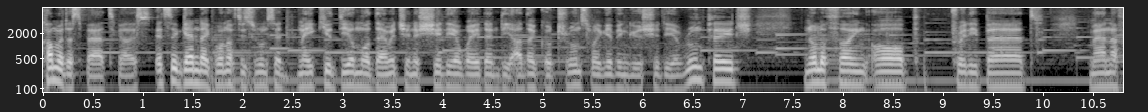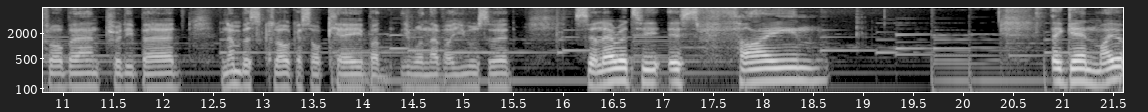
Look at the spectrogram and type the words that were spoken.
Comet is bad, guys. It's again like one of these runes that make you deal more damage in a shittier way than the other good runes while giving you a shittier rune page. Nullifying Orb, pretty bad. Mana Flow Band, pretty bad. Nimbus Cloak is okay, but you will never use it. Celerity is fine. again, my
